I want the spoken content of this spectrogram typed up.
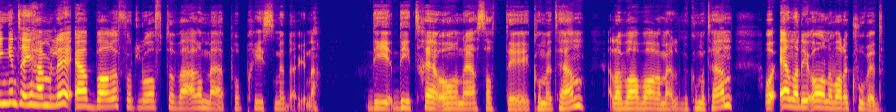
ingenting hemmelig, jeg har bare fått lov til å være med på prismiddagene. De, de tre årene jeg satt i komiteen, eller var varamedlem i komiteen, og en av de årene var det covid.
